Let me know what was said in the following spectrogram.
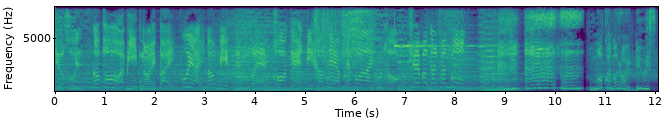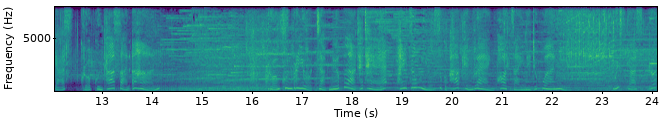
เยอะขึ้น ก็พ่ออะบีบน้อยไป ผู้ใหญ่ต้องบีบเต็มแปลงคอเกตมีแคลเซียมและ อบความอร่อยด้วยวิสกัส ครบคุณค่าสารอาหาร พร้อมคุณประโยชน์จากเนื้อปลาแท้ๆ ให้เจ้าเหมียวสุขภาพแข็งแรงพอใจในทุกวัน วิสกัส รส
